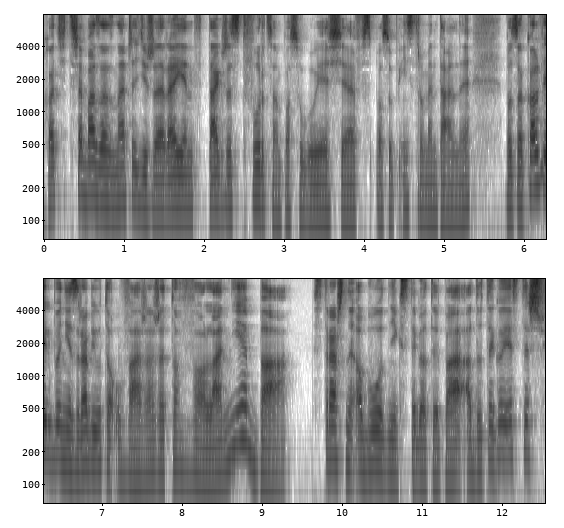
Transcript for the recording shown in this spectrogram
choć trzeba zaznaczyć, że Rejent także stwórcą posługuje się w sposób instrumentalny, bo cokolwiek by nie zrobił to uważa, że to wola nieba. Straszny obłudnik z tego typa, a do tego jest też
